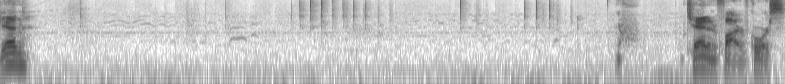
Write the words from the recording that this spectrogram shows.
Again. Cannon fire, of course.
